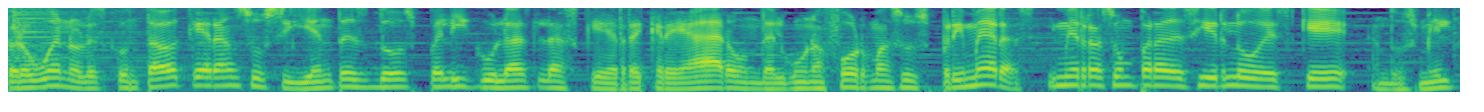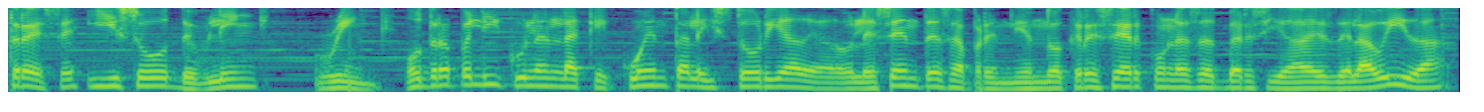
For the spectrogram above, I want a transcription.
Pero bueno, les contaba que eran sus siguientes dos películas las que recrearon de alguna forma sus primeras, y mi razón para decirlo es que en 2013 hizo The Blink Ring, otra película en la que cuenta la historia de adolescentes aprendiendo a crecer con las adversidades de la vida,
